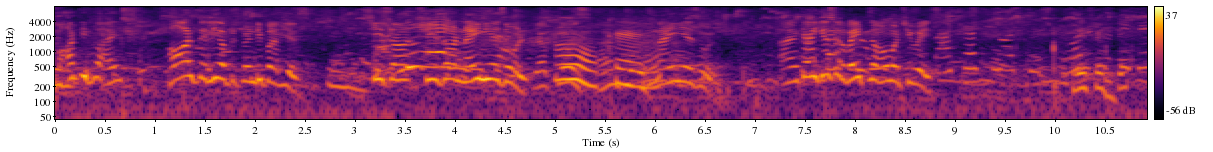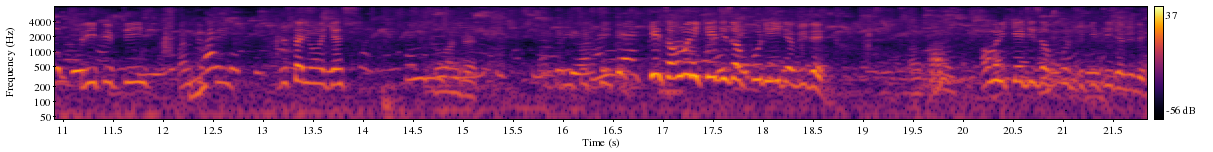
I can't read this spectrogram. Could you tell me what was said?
45. Horse they live up to 25 years. She's on she's on 9 years old. You're close. Okay 9 years old. And can you guess her weight now? How much she weighs? 350. 350. 150. This side you want to guess? 200. 360. Kids, how many kgs of food you eat every day? How many kgs of food the kids eat every day?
